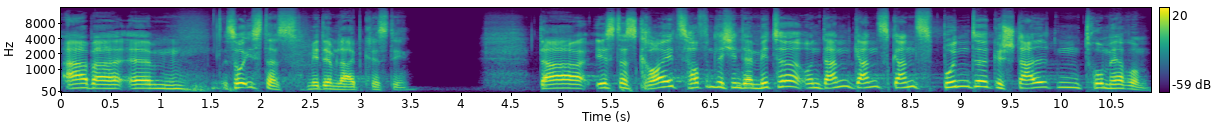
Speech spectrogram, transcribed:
Aber ähm, so ist das mit dem Leib Christi. Da ist das Kreuz hoffentlich in der Mitte und dann ganz, ganz bunte Gestalten drumherum.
